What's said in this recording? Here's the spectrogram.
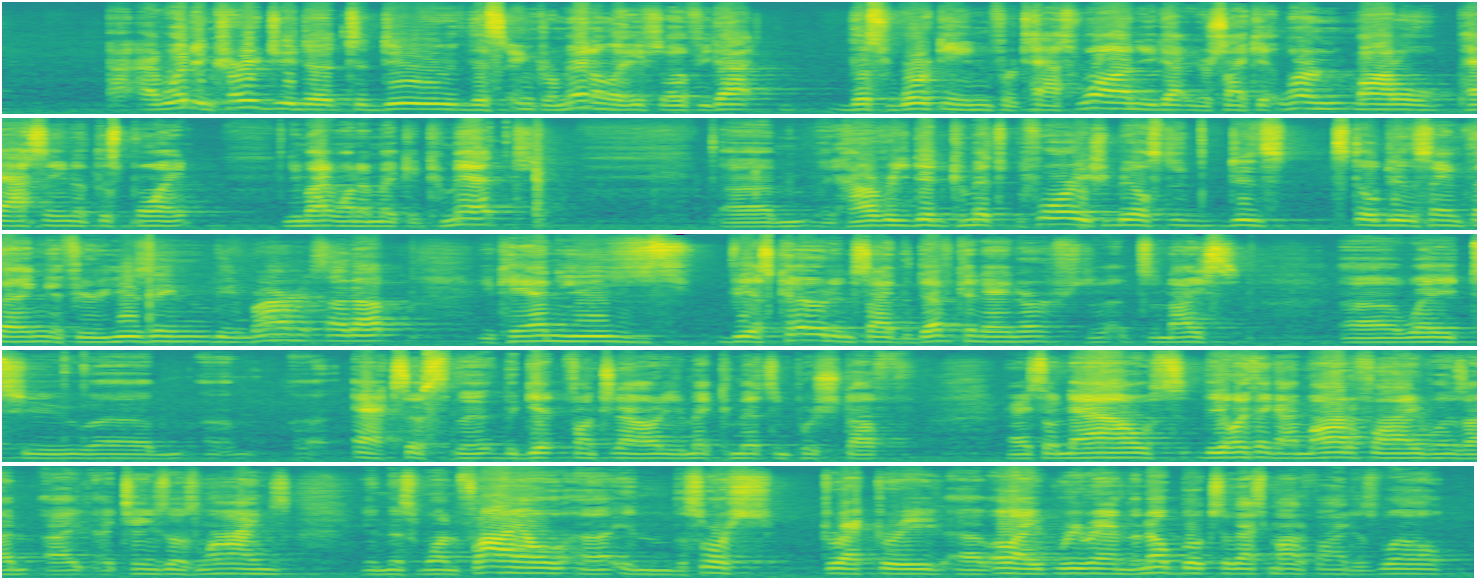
I would encourage you to, to do this incrementally. So if you got this working for task one, you got your scikit-learn model passing at this point, you might want to make a commit um, however you did commits before, you should be able to do, still do the same thing. If you're using the environment setup, you can use VS Code inside the dev container. It's a nice uh, way to um, um, access the, the Git functionality to make commits and push stuff. Right, so now the only thing I modified was I, I, I changed those lines in this one file uh, in the source directory. Uh, oh, I reran the notebook, so that's modified as well.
